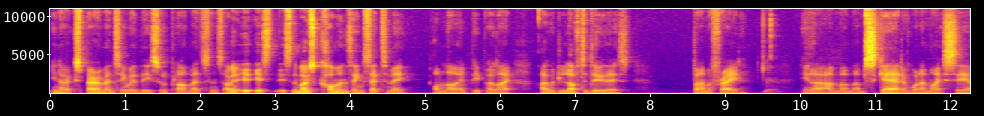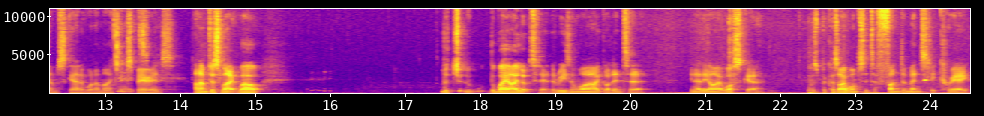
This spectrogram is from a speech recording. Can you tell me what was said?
you know experimenting with these sort of plant medicines. I mean, it, it's it's the most common thing said to me online. People are like, "I would love to do this, but I'm afraid. Yeah. You know, I'm I'm, I'm scared of what I might see. I'm scared of what I might Yeah, it's- experience." And I'm just like, well. The, the way I looked at it, the reason why I got into, you know, the ayahuasca was because I wanted to fundamentally create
